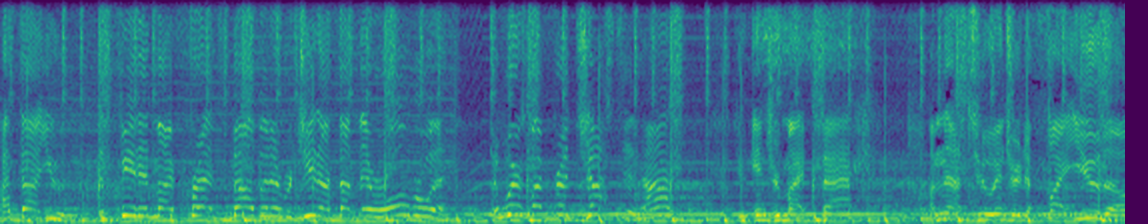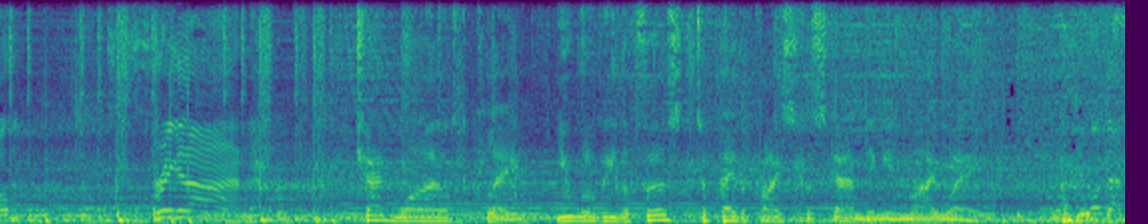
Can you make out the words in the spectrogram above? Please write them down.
I thought you defeated my friends Melvin and Regina. I thought they were over with. And where's my friend Justin, huh? You injured my back. I'm not too injured to fight you, though. Bring it on. Chad Wild Clay, you will be the first to pay the price for standing in my way. See about that?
